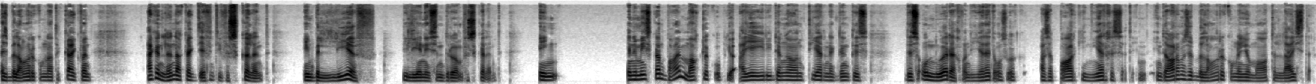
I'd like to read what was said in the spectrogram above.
is belangrik om na te kyk want ek en Linda kyk definitief verskillend en beleef die Leni sindroom verskillend. En en 'n mens kan baie maklik op jou eie hierdie dinge hanteer en ek dink dis dis onnodig want die Here het ons ook as 'n paartjie neergesit en en daarom is dit belangrik om na jou maat te luister.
